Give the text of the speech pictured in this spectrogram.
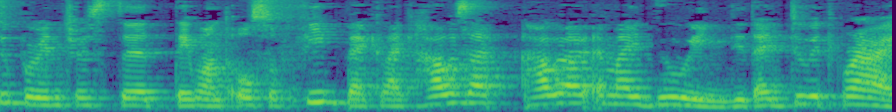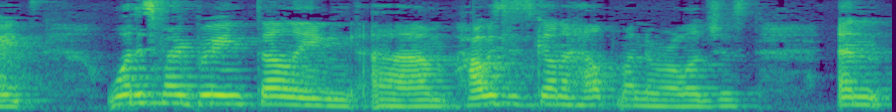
super interested. They want also feedback, like how is I, how am I doing? Did I do it right? What is my brain telling? Um, how is this gonna help my neurologist? And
